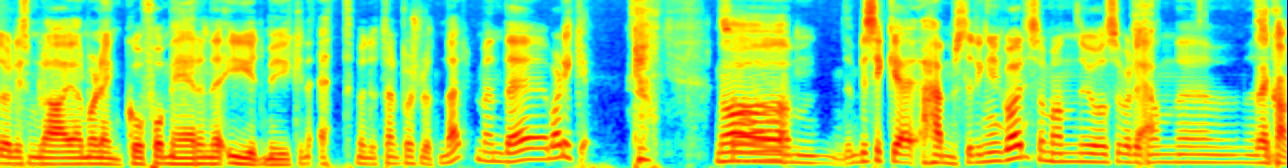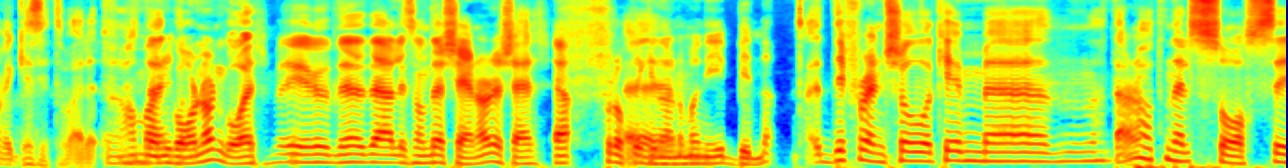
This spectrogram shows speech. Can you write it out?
å liksom la Jarmolenko få mer enn det ydmykende ettminutteren på slutten der, men det var det ikke. Nå, Så um, hvis ikke hamstringen går, som han jo selvfølgelig Ja. kan uh, det kan vi ikke sitte og være redd for. Den går når den går. Det, det er liksom Det skjer når det skjer. Ja, Får ikke uh, nummer ni i bindet. Differential, Kim. Uh, Der har du hatt en del saucy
